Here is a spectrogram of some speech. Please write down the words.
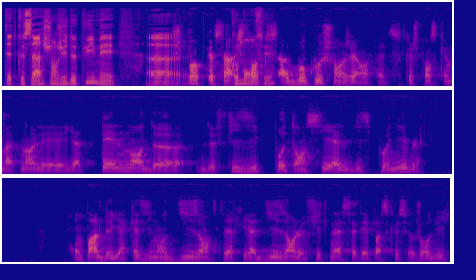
peut-être que ça a changé depuis, mais je pense que ça, je pense que ça a beaucoup changé en fait. Parce que je pense que maintenant, les... il y a tellement de, de physique potentielle disponible. On parle de il y a quasiment 10 ans. C'est-à-dire qu'il y a 10 ans, le fitness, c'était pas ce que c'est aujourd'hui.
